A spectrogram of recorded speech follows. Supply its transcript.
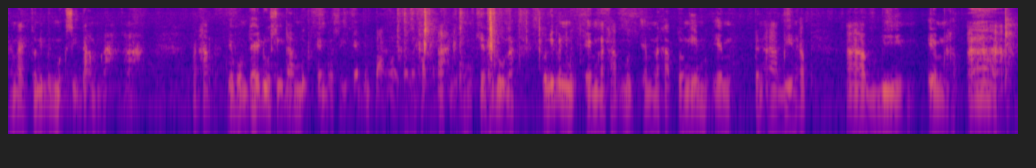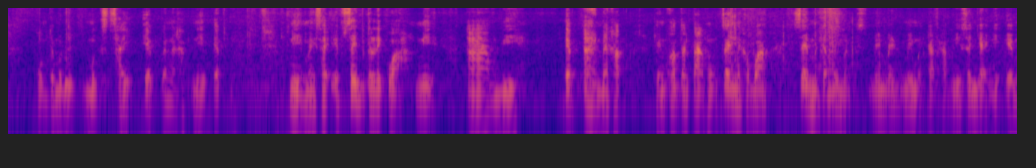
ข้างใน ตัวนี้เป็นหมึกสีดำนะอ่า นะครับ เดี๋ยวผมจะให้ดูสีดำหมึก M กับสี F มันต่างอะไรกันนะครับอะเดี๋ยวผมเขียนให้ดูนะ ตัวนี้เป็นหมึก M นะครับ หมึก M นะครับ ตัวนี้หมึก M เป็น RB นะครับ RB M นะครับ อ่า ผมจะมาดูหมึกไซส์ F กันนะครับ นี่ F นี่ไม่ไซส์ F เส้นมันจะเล็กกว่า นี่ RB F อ่าเห็นไหมครับ เห็นความต่างๆของเส้นไหมครับว่าเส้นมันจะไม่เหมือนไม่ไม่ไม่เหมือนกันครับ นี่เส้นใหญ่นี่ M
